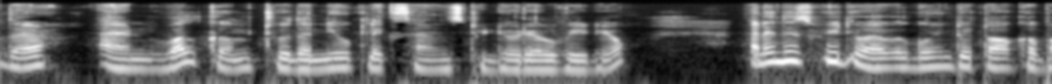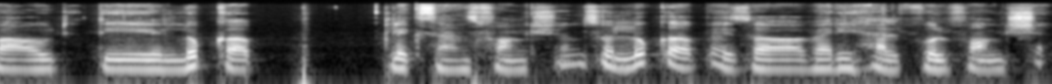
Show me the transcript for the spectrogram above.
there and welcome to the new Qlik Sense tutorial video and in this video I will going to talk about the lookup Qlik Sense function. So lookup is a very helpful function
